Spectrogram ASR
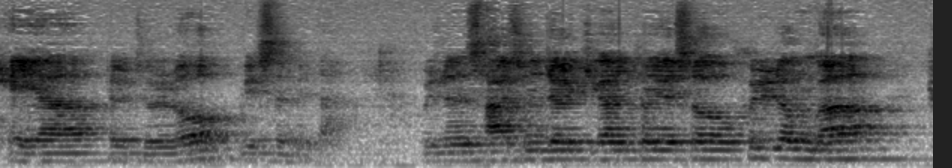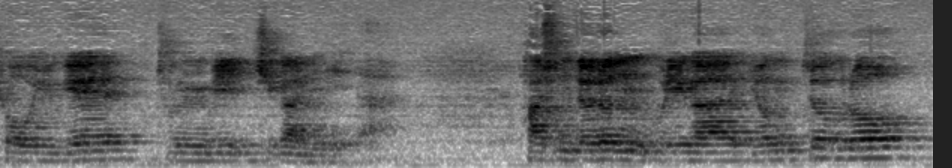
해야 될 줄로 믿습니다. 우리는 사순절 기간을 통해서 훈련과 교육의 준비 기간입니다. 사순절은 우리가 영적으로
